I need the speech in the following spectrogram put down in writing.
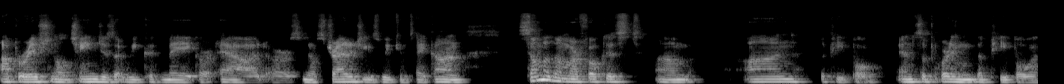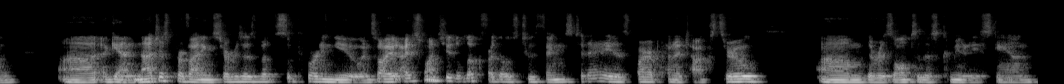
operational changes that we could make or add or you know, strategies we can take on. Some of them are focused um, on the people and supporting the people. And uh, again, not just providing services, but supporting you. And so I, I, just want you to look for those two things today as Barb kind of talks through um, the results of this community scan.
